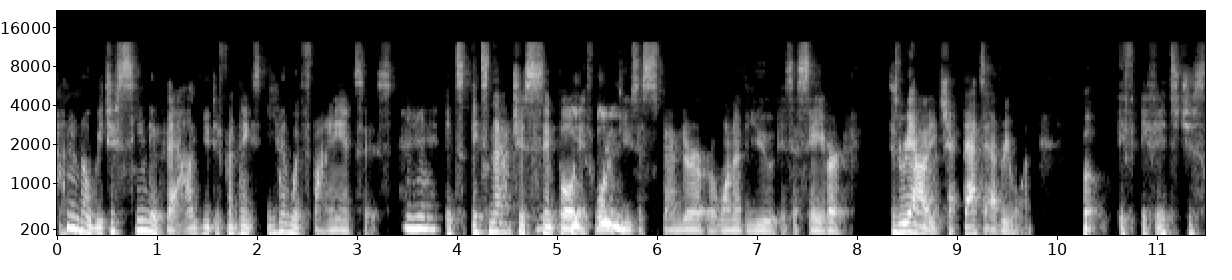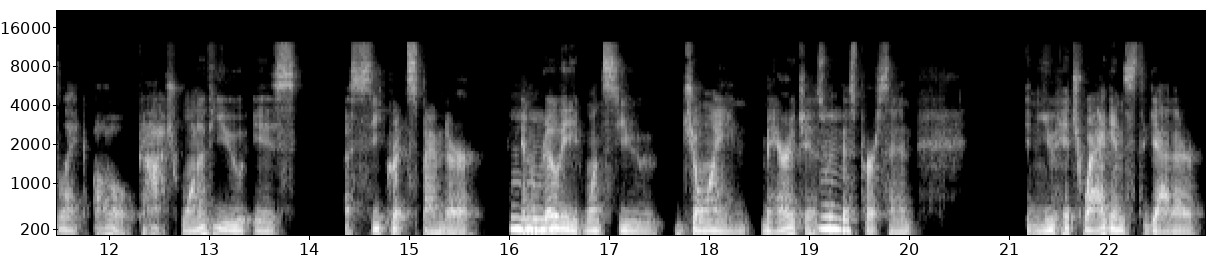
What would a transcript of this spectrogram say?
I don't Hmm. know, we just seem to value different things, even with finances. Mhm. It's it's not just simple if one of you is a spender or one of you is a saver. Because reality check, that's everyone. But if if it's just like, oh gosh, one of you is a secret spender, Mhm. and really once you join marriages Mm. with this person and you hitch wagons together,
